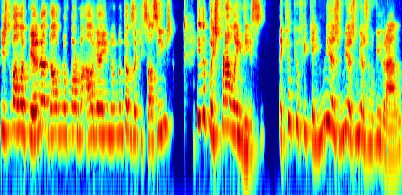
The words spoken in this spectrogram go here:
isto vale a pena, de alguma forma, alguém, não, não estamos aqui sozinhos. E depois, para além disso, aquilo que eu fiquei mesmo, mesmo, mesmo vidrado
